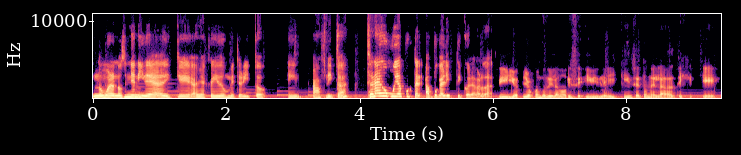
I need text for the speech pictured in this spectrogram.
no, bueno, no tenía ni idea de que había caído un meteorito en África. Suena algo muy apocalíptico, la verdad. Sí, yo, yo cuando leí la noticia y leí 15 toneladas, dije que...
